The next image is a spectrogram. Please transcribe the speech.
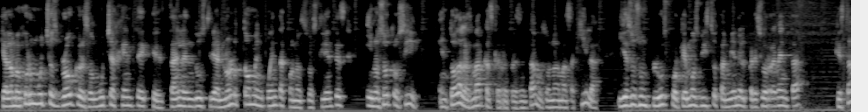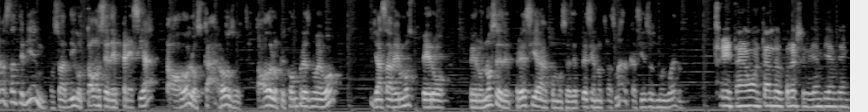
que a lo mejor muchos brokers o mucha gente que está en la industria no lo toma en cuenta con nuestros clientes y nosotros sí, en todas las marcas que representamos, no nada más Aquila. Y eso es un plus porque hemos visto también el precio reventa que está bastante bien. O sea, digo, todo se deprecia, todos los carros, todo lo que compres nuevo, ya sabemos, pero, pero no se deprecia como se deprecian otras marcas y eso es muy bueno. Sí, están aguantando el precio, bien, bien, bien.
